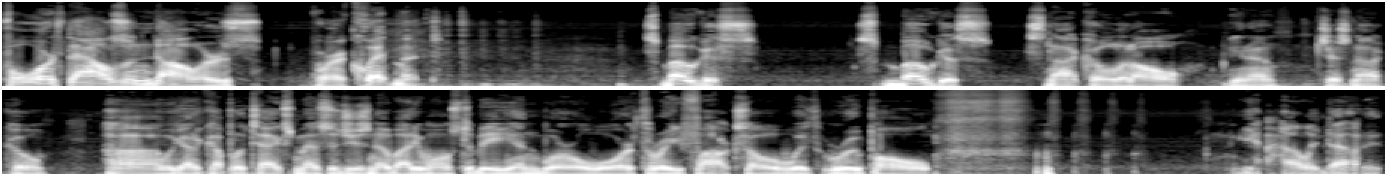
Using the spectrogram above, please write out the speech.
$4,000 for equipment. It's bogus. It's bogus. It's not cool at all. You know, just not cool. Uh, we got a couple of text messages. Nobody wants to be in World War III foxhole with RuPaul. yeah, highly doubt it.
